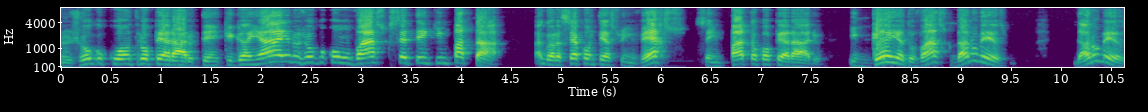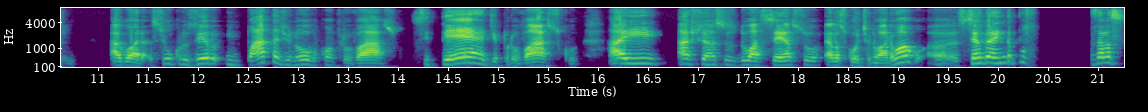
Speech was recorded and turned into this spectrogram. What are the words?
no jogo contra o Operário tem que ganhar e no jogo com o Vasco você tem que empatar. Agora, se acontece o inverso, você empata com o Operário e ganha do Vasco, dá no mesmo. Dá no mesmo. Agora, se o Cruzeiro empata de novo contra o Vasco, se perde para o Vasco, aí as chances do acesso elas continuarão ah, sendo ainda possíveis, elas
